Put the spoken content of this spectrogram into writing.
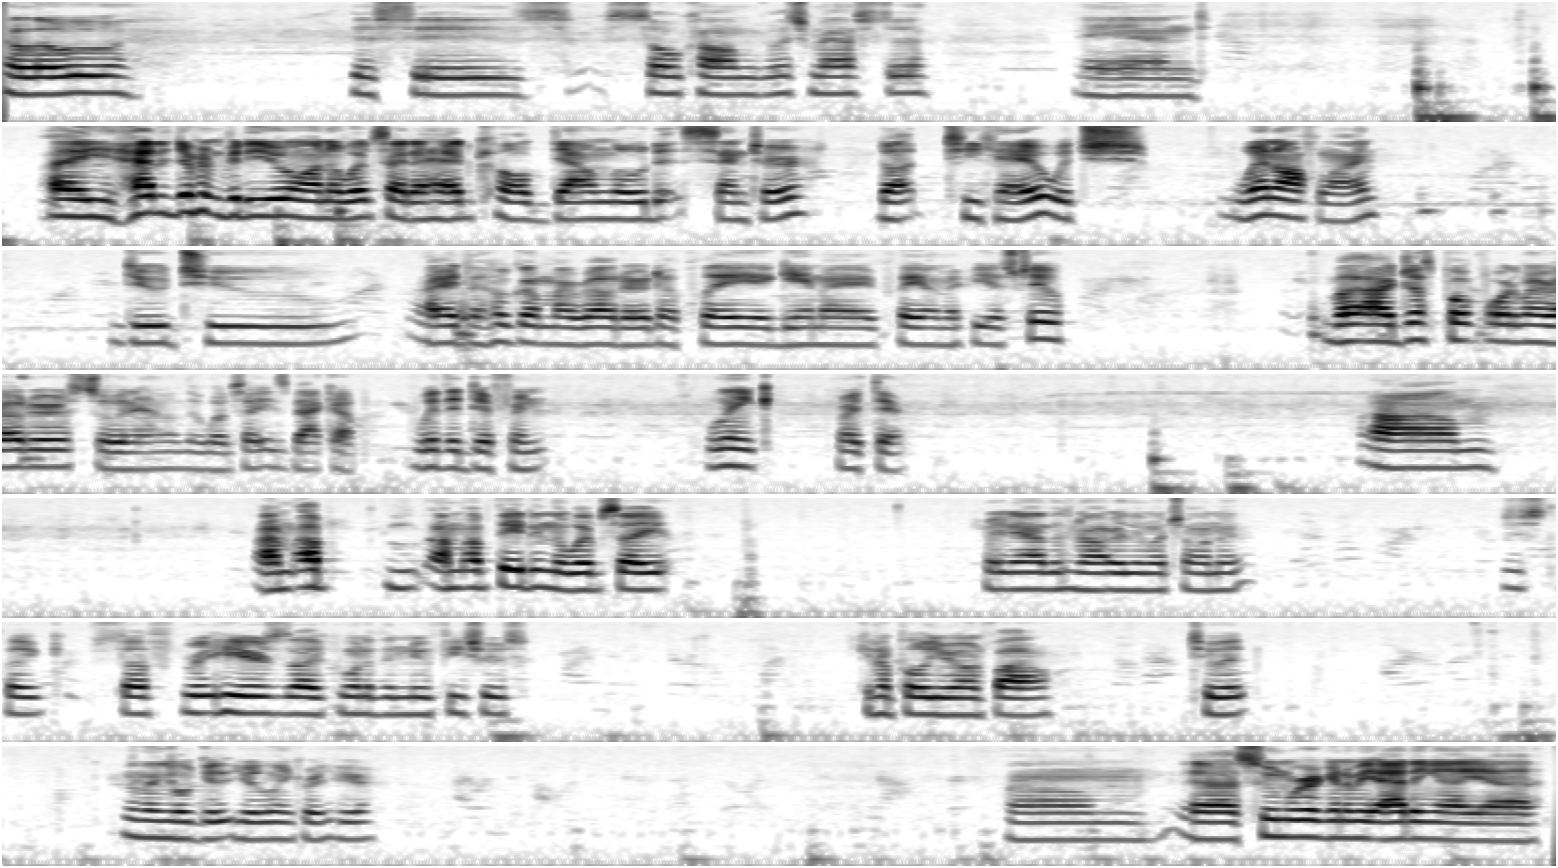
Hello, this is SOCOM Glitchmaster, and I had a different video on a website I had called downloadcenter.tk, which went offline due to I had to hook up my router to play a game I play on my PS2. But I just put forward my router, so now the website is back up with a different link right there. Um, I'm up. I'm updating the website right now. There's not really much on it. Just like stuff right here is like one of the new features. You can upload your own file to it, and then you'll get your link right here. Um, uh, soon we're gonna be adding a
